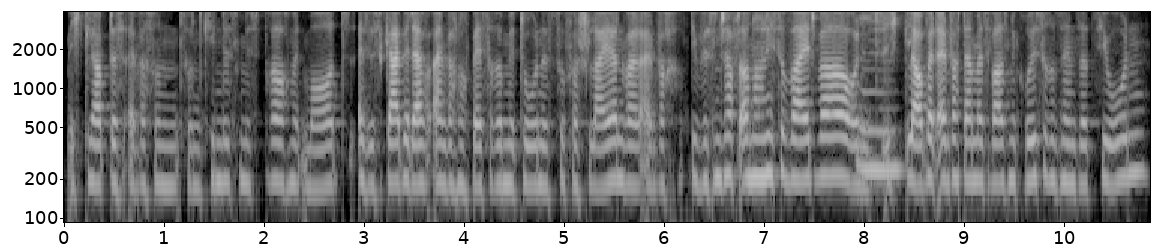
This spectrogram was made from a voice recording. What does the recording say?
Ich glaube, dass einfach so ein, so ein Kindesmissbrauch mit Mord, also es gab ja da einfach noch bessere Methoden, es zu verschleiern, weil einfach die Wissenschaft auch noch nicht so weit war. Und Mhm. ich glaube halt einfach, damals war es eine größere Sensation.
